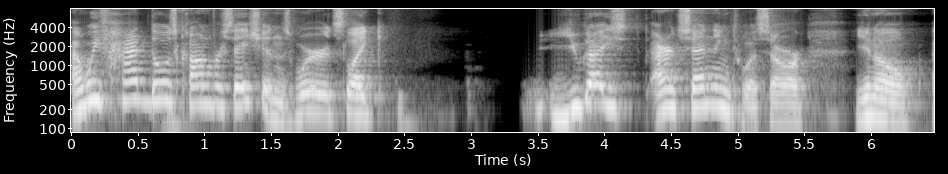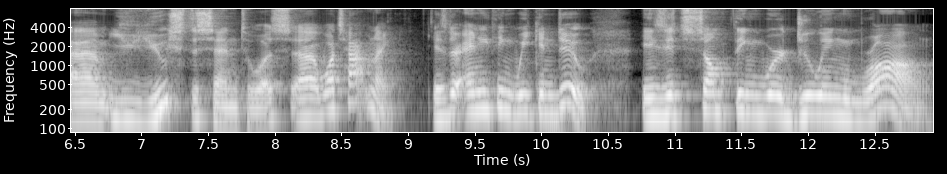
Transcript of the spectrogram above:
And we've had those conversations where it's like, you guys aren't sending to us, or you know, um, you used to send to us. Uh, what's happening? Is there anything we can do? Is it something we're doing wrong?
